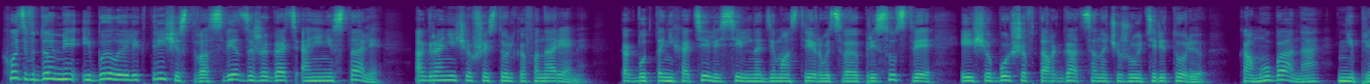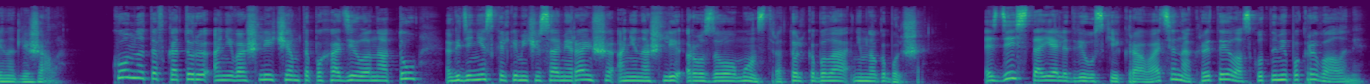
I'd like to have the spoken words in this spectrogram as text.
Хоть в доме и было электричество, свет зажигать они не стали, ограничившись только фонарями, как будто не хотели сильно демонстрировать свое присутствие и еще больше вторгаться на чужую территорию, кому бы она ни принадлежала. Комната, в которую они вошли, чем-то походила на ту, где несколькими часами раньше они нашли розового монстра, только была немного больше. Здесь стояли две узкие кровати, накрытые лоскутными покрывалами,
